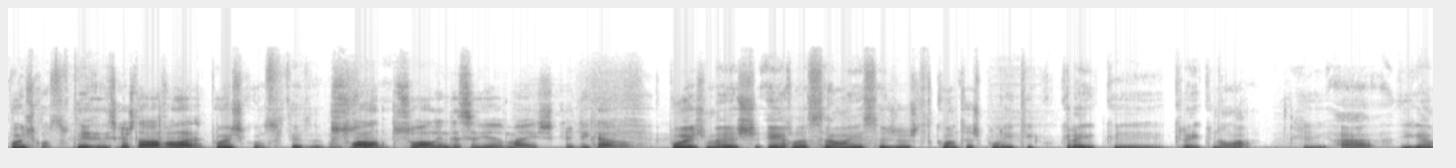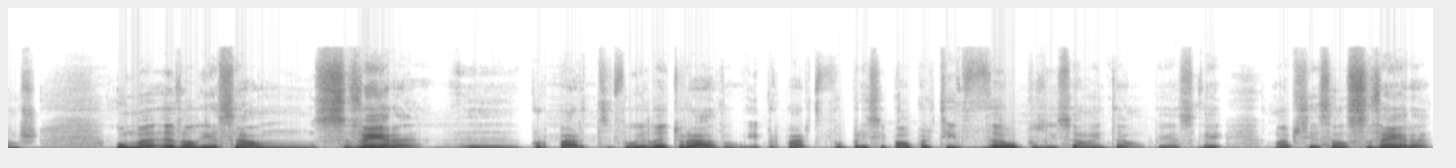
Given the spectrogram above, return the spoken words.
Pois, com certeza. É disso que eu estava a falar. Pois, com certeza. Pessoal, pessoal ainda seria mais criticável. Pois, mas em relação a esse ajuste de contas político, creio que, creio que não há. Há, digamos, uma avaliação severa eh, por parte do eleitorado e por parte do principal partido da oposição, então, o PSD, uma apreciação severa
